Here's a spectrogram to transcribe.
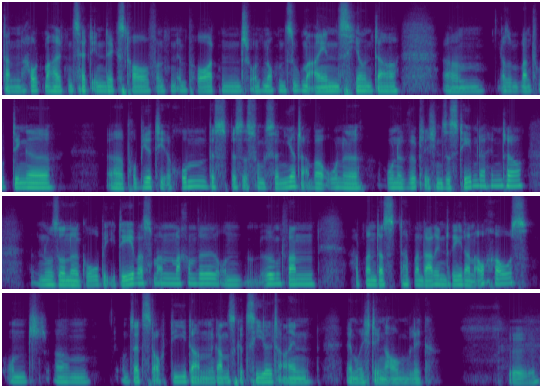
dann haut man halt einen Z-Index drauf und einen Important und noch ein Zoom 1 hier und da. Ähm, also man tut Dinge, äh, probiert die rum, bis, bis es funktioniert, aber ohne ohne wirklich ein System dahinter, nur so eine grobe Idee, was man machen will und irgendwann hat man das, hat man da den Dreh dann auch raus und ähm, und setzt auch die dann ganz gezielt ein im richtigen Augenblick. Mhm.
